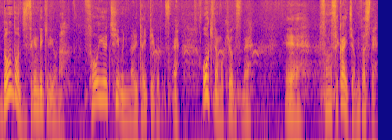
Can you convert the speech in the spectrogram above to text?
どんどん実現できるようなそういうチームになりたいっていうことですね。大きな目標ですね、えー、その世界一を目指して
